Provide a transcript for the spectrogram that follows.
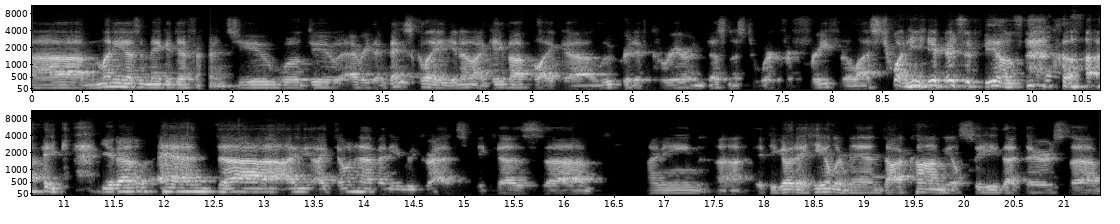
Uh, money doesn't make a difference. You will do everything. Basically, you know, I gave up like a lucrative career in business to work for free for the last 20 years. It feels like, you know, and uh, I, I don't have any regrets because uh, I mean, uh, if you go to healerman.com, you'll see that there's uh,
